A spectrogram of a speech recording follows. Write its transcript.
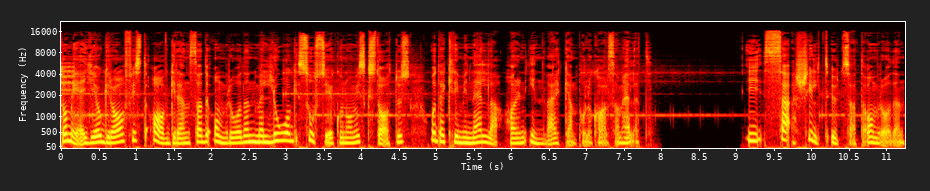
De är geografiskt avgränsade områden med låg socioekonomisk status och där kriminella har en inverkan på lokalsamhället. I särskilt utsatta områden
